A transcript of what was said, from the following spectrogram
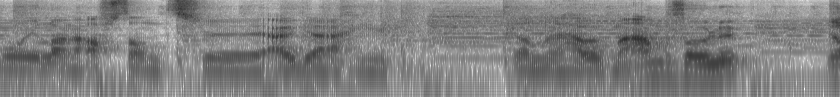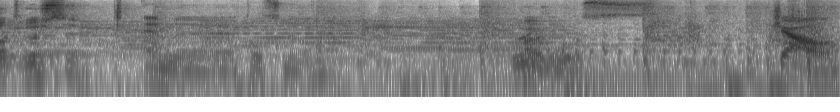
mooie lange afstandsuitdagingen, dan eh, hou ik me aanbevolen. Wilt rusten. En tot snel. Doei. Adios. Ciao.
